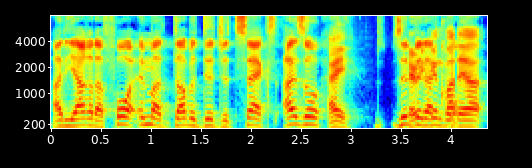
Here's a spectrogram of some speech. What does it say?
aber die Jahre davor immer Double-Digit Sacks. Also Ey, sind wir Kerrigan da war der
